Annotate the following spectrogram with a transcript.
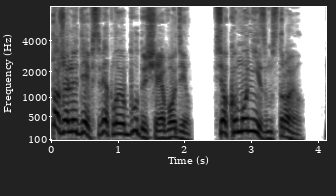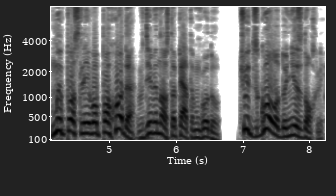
Тоже людей в светлое будущее водил. Все коммунизм строил. Мы после его похода в девяносто пятом году чуть с голоду не сдохли.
